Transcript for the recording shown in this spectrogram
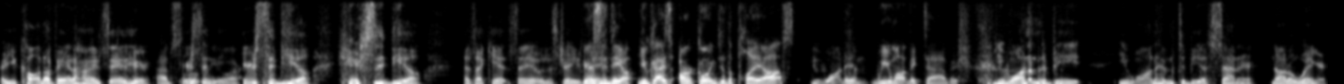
are you calling up Anaheim saying here? Here's Absolutely, the, you are. here's the deal. Here's the deal. As I can't say it with a straight Here's face. the deal: you guys aren't going to the playoffs. You want him. We want McTavish. You want him to be. You want him to be a center, not a winger.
